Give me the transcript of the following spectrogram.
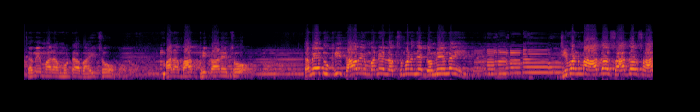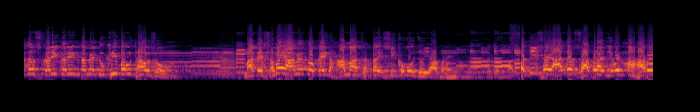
તમે મારા મોટા ભાઈ છો, મારા બાપ ઠેકાણે છો. તમે દુખી થાવ એ મને લક્ષ્મણને ગમે નહીં. જીવનમાં આદર્શ આદર્શ આદર્શ કરી કરીને તમે દુખી બહુ થાવ છો. માટે સમય આવે તો કંઈક હામાં થતાંય શીખવું જોઈએ આપણે. અતિશય આદર્શ આપણા જીવનમાં હારો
